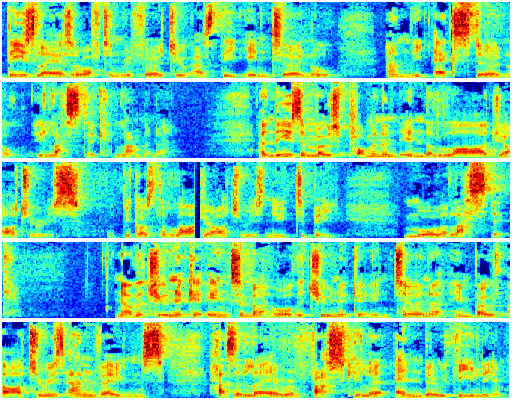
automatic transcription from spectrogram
These layers are often referred to as the internal and the external elastic lamina. And these are most prominent in the large arteries because the large arteries need to be more elastic. Now, the tunica intima or the tunica interna in both arteries and veins has a layer of vascular endothelium,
